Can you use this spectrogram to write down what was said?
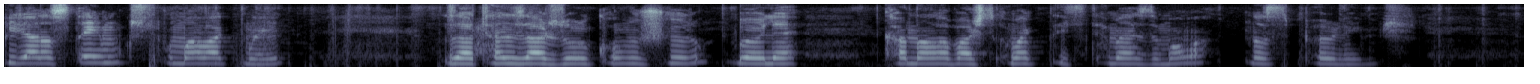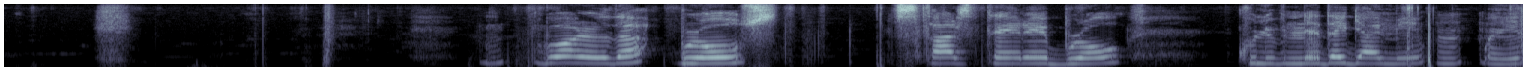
Biraz hastayım kusuruma bakmayın. Zaten zar zor konuşuyorum. Böyle kanala başlamak da istemezdim ama nasip böyleymiş. Bu arada Brawl Stars TR Brawl kulübüne de gelmeyi unutmayın.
